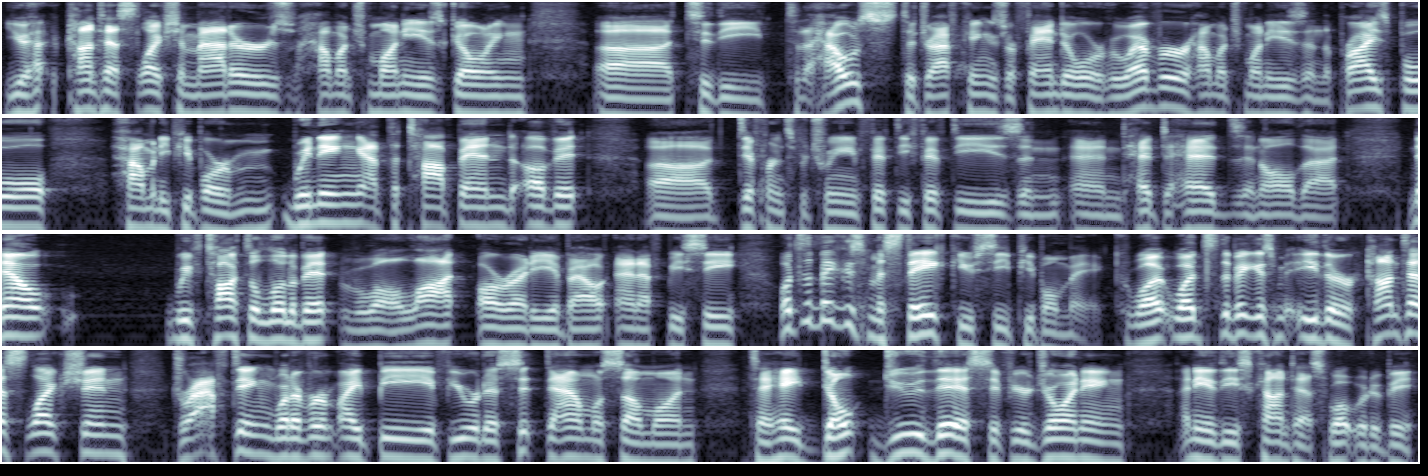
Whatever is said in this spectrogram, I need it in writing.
you ha- contest selection matters. How much money is going uh, to the to the house, to DraftKings or FanDuel or whoever? How much money is in the prize pool? How many people are winning at the top end of it? Uh, difference between 50-50s and and head to heads and all that. Now, we've talked a little bit, well, a lot already about NFBC. What's the biggest mistake you see people make? What What's the biggest either contest selection, drafting, whatever it might be? If you were to sit down with someone, say, "Hey, don't do this," if you're joining any of these contests, what would it be?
